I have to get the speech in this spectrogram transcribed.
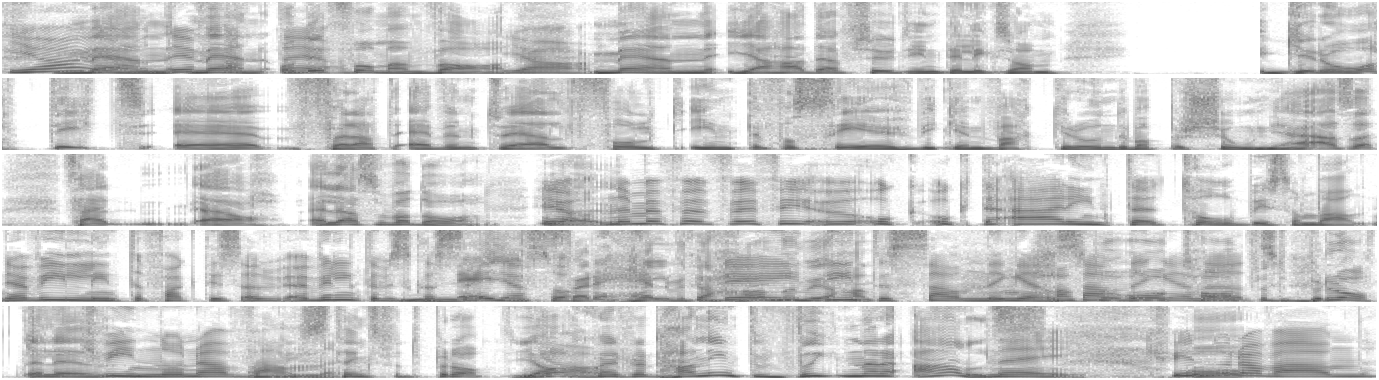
Ja, ja, men, det men, och det får man vara. Ja. Men jag hade absolut inte liksom gråtit eh, för att eventuellt folk inte får se hur, vilken vacker och underbar person jag är. Alltså, så här, ja. Eller alltså vadå? Ja, Jag- nej men för, för, för, och, och det är inte Toby som vann. Jag vill inte faktiskt jag vill inte vi ska Nej, säga så. för helvete, För det, han är, det är han- inte sanningen. Han står åtalad för ett brott. Eller, kvinnorna han vann. misstänks för ett brott. Ja, Ja. självklart. Han är inte vinnare alls. Nej, kvinnorna Och- vann,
